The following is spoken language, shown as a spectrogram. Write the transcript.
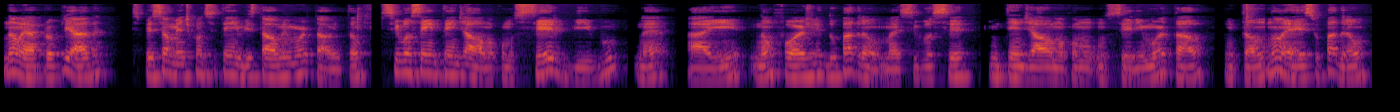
não é apropriada, especialmente quando se tem em vista a alma imortal. Então, se você entende a alma como ser vivo, né, aí não foge do padrão. Mas se você entende a alma como um ser imortal. Então, não é esse o padrão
